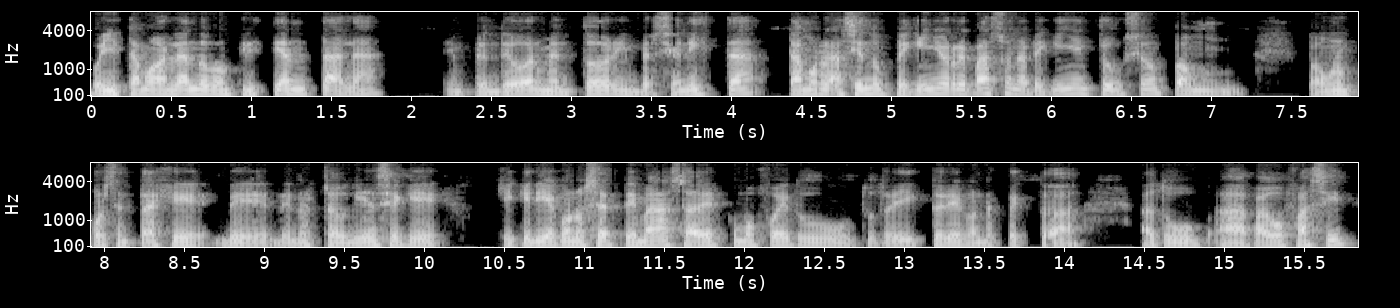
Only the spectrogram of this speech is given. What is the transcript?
Hoy estamos hablando con Cristian Tala, emprendedor, mentor, inversionista. Estamos haciendo un pequeño repaso, una pequeña introducción para un, porcentaje de, nuestra audiencia que, quería conocerte más, saber cómo fue tu, trayectoria con respecto a, tu Pago Fácil.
